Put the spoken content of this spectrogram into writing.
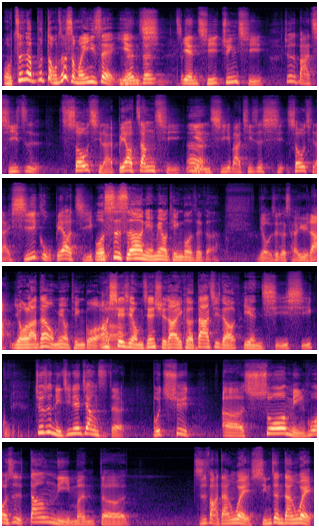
我真的不懂这什么意思。演认真旗演旗军旗就是把旗子收起来，不要张旗；嗯演旗把旗子洗收起来，洗鼓不要击鼓我。四十二年没有听过这个，有这个成语啦，有啦，但我没有听过啊。啊谢谢，我们今天学到一课，大家记得哦演旗洗鼓。就是你今天这样子的不去呃说明，或者是当你们的执法单位、行政单位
